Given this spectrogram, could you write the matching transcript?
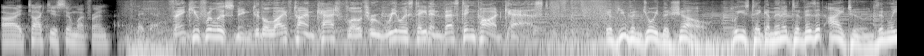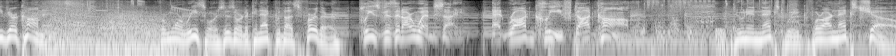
All right. Talk to you soon, my friend. Take care. Thank you for listening to the Lifetime Cash Flow Through Real Estate Investing podcast. If you've enjoyed the show, please take a minute to visit iTunes and leave your comments. For more resources or to connect with us further, please visit our website at rodkhleif.com. Tune in next week for our next show.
